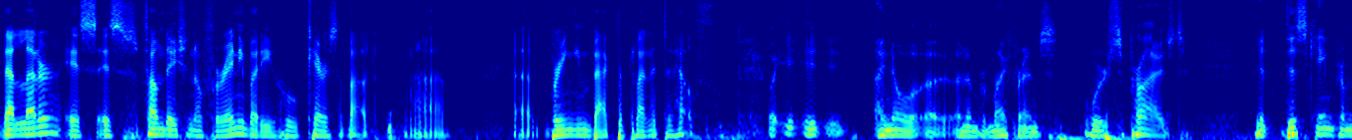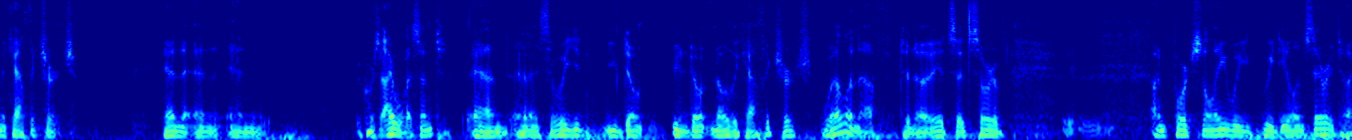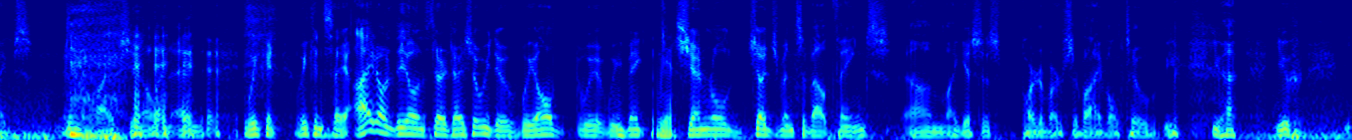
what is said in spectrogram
that letter is is foundational for anybody who cares about uh, uh, bringing back the planet to health. Well, it, it, it, I know uh, a number of my friends were surprised that this came from the Catholic Church, and and and of course I wasn't, and and I said, well, you you don't you don't know the Catholic Church well enough to know. It's it's sort of unfortunately we we deal in stereotypes in our lives, you know, and, and we can we can say I don't deal in stereotypes, so we do. We all we, we make Yes. general judgments about things. Um, I guess it's part of our survival too. You you have you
